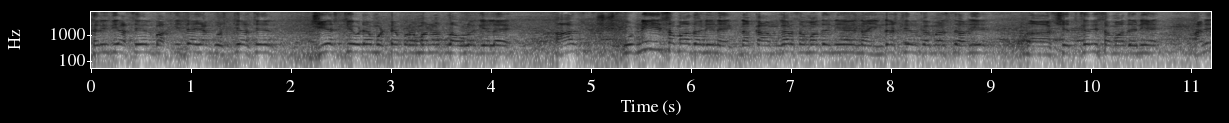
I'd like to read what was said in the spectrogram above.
खरेदी असेल बाकीच्या या गोष्टी असेल जी एस टी एवढ्या मोठ्या प्रमाणात लावलं गेलं आहे आज कोणीही समाधानी नाही. ना कामगार समाधानी आहे ना इंडस्ट्रीयल कर्मचारी आहे ना शेतकरी समाधानी आहे. आणि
